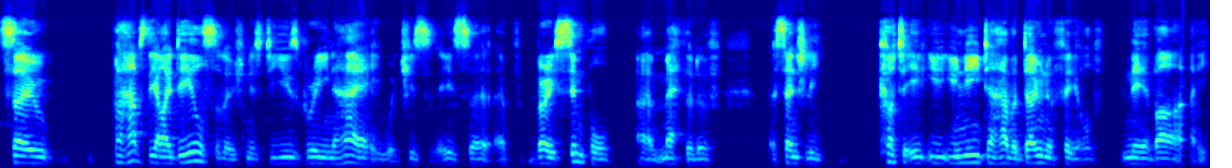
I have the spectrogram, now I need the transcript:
so perhaps the ideal solution is to use green hay, which is, is a, a very simple uh, method of essentially cut it. You, you, need to have a donor field nearby.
